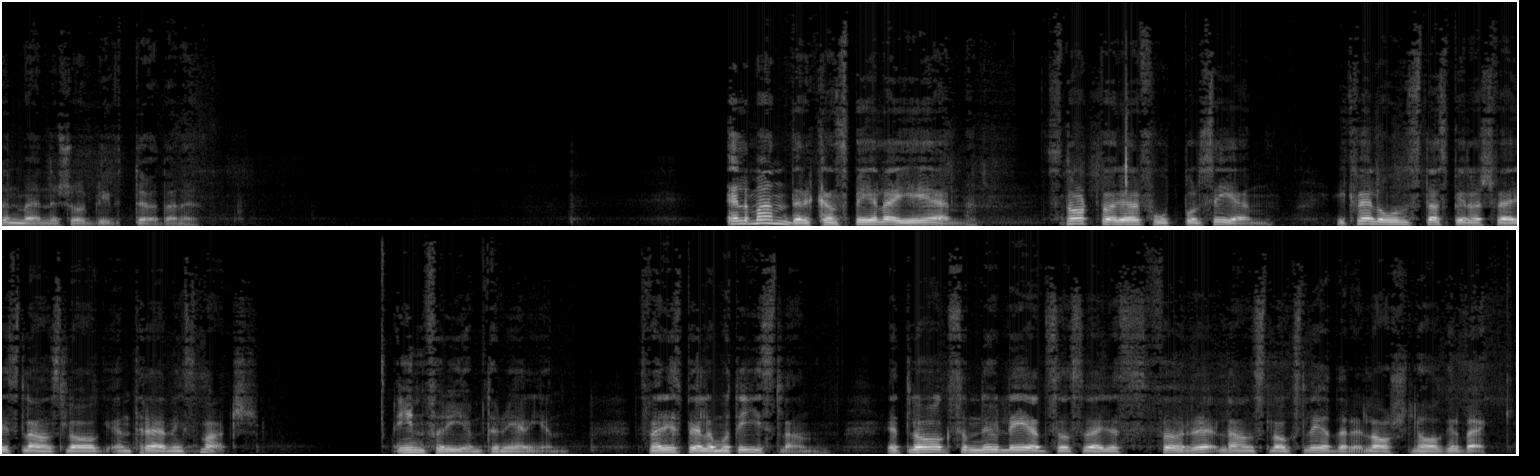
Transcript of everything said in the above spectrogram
000 människor blivit dödade. Elmander kan spela i EM. Snart börjar fotbolls-EM. Ikväll onsdag spelar Sveriges landslag en träningsmatch inför EM-turneringen. Sverige spelar mot Island. Ett lag som nu leds av Sveriges förre landslagsledare Lars Lagerbäck.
